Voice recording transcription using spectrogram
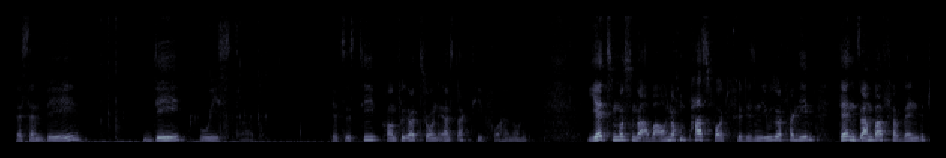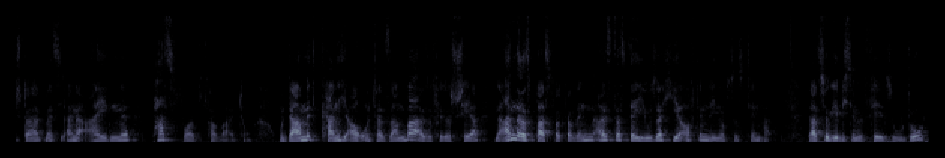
smb d restart. Jetzt ist die Konfiguration erst aktiv, vorher noch nicht. Jetzt müssen wir aber auch noch ein Passwort für diesen User vergeben, denn Samba verwendet standardmäßig eine eigene Passwortverwaltung. Und damit kann ich auch unter Samba, also für das Share, ein anderes Passwort verwenden, als das der User hier auf dem Linux-System hat. Dazu gebe ich den Befehl sudo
